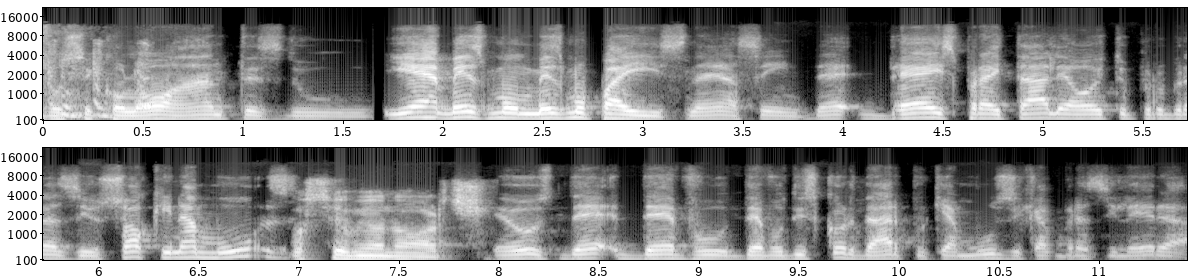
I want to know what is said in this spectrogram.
você colou antes do... E é mesmo mesmo país, né, assim, 10 para a Itália, 8 para o Brasil, só que na música... Você é o meu norte. Eu de, devo, devo discordar, porque a música brasileira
